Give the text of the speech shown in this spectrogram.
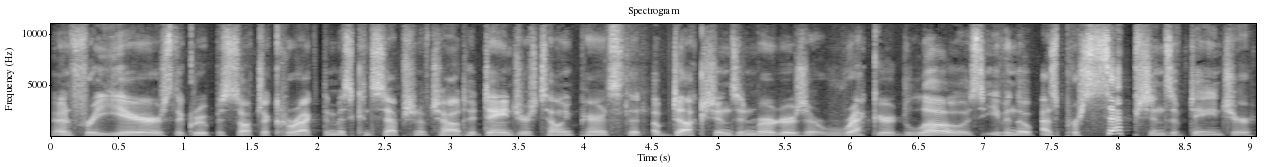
And for years, the group has sought to correct the misconception of childhood dangers, telling parents that abductions and murders are at record lows, even though as perceptions of danger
